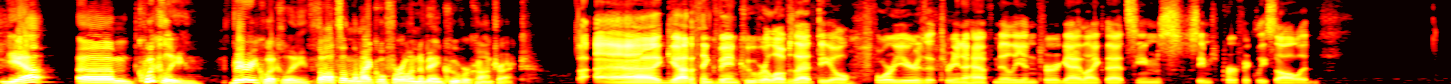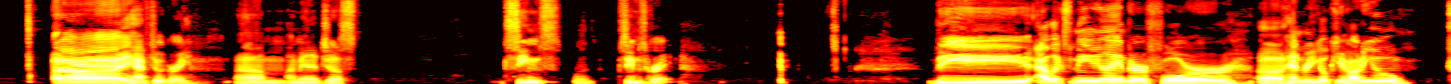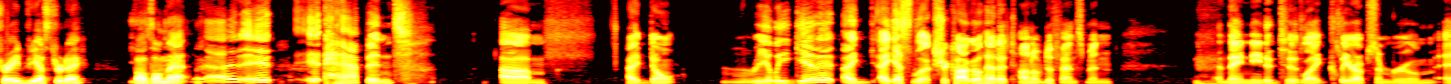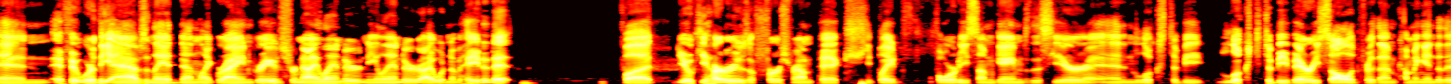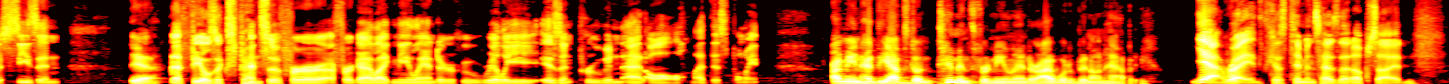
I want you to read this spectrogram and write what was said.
yeah, um, quickly, very quickly, thoughts on the Michael Ferland to Vancouver contract? I gotta think Vancouver loves that deal. Four years at three and a half million for a guy like that seems seems perfectly solid. I have to agree. Um, I mean, it just seems seems great the Alex Nylander for uh, Henri Jokiharju trade yesterday. Thoughts on that? Uh, it it happened. Um, I don't really get it. I I guess look, Chicago had a ton of defensemen, and they needed to like clear up some room. And if it were the Avs and they had done like Ryan Graves for Nylander, Nylander, I wouldn't have hated it. But Jokiharju is a first round pick. He played 40 some games this year and looks to be looked to be very solid for them coming into this season. Yeah. That feels expensive for for a guy like Nylander who really isn't proven at all at this point. I mean, had the Avs done Timmins for Nylander, I would have been unhappy. Yeah, right, because Timmins has that upside.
